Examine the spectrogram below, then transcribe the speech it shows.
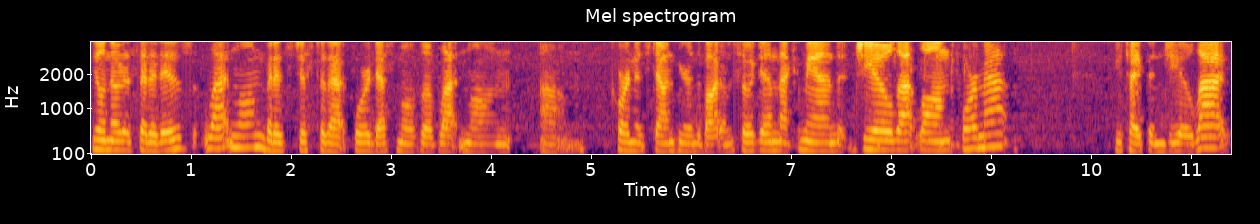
you'll notice that it is lat and long, but it's just to that 4 decimals of lat and long um, coordinates down here in the bottom. So again, that command geo lat long format, you type in geo lat,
